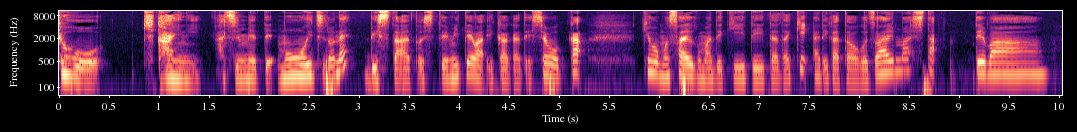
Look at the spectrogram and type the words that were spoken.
今日を機会に始めてもう一度ねリスタートしてみてはいかがでしょうか今日も最後まで聞いていただきありがとうございました。では。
